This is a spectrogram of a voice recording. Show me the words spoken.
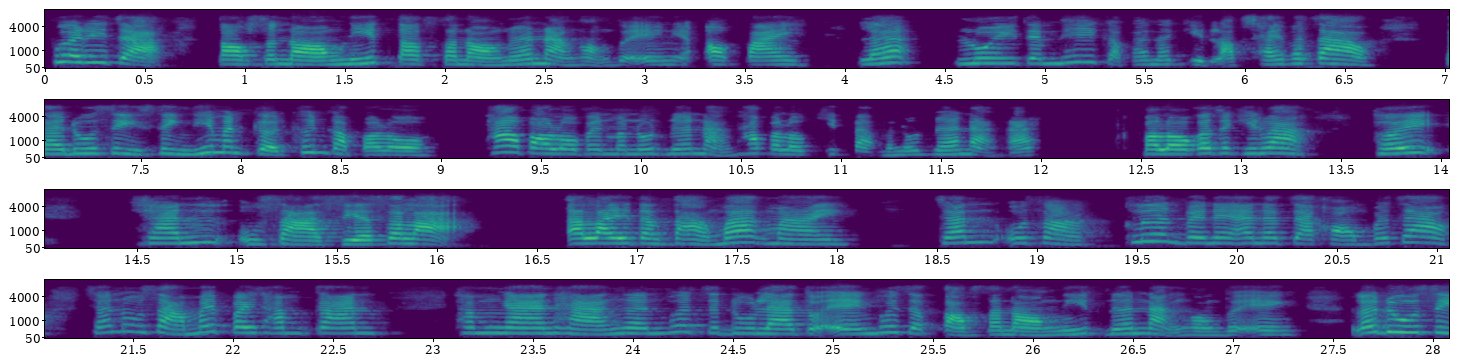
เพื่อที่จะตอบสนองนิดตอบสนองเนื้อหนังของตัวเองเนี่ยออกไป และลุยเต็มที่กับภารกิจรับใช้พระเจ้า แต่ดูสิสิ่งที่มันเกิดขึ้นกับเปาโล ถ้าเปาโลเป็นมนุษย์เนื้อหนัง ถ้าเปาโลคิดแบบมนุษย์เนื้อหนังนะเปาโลก็จะคิดว่า เฮ้ย ฉันอุตส่าห์เสียสละอะไรต่างๆมากมาย ฉันอุตส่าห์เคลื่อนไปในอาณาจักรของพระเจ้า ฉันอุตส่าห์ไม่ไปทำการ ทำงานหาเงินเพื่อจะดูแลตัวเอง เพื่อจะตอบสนองนิดเนื้อหนังของตัวเอง แล้วดูสิ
